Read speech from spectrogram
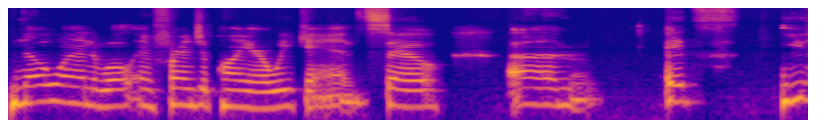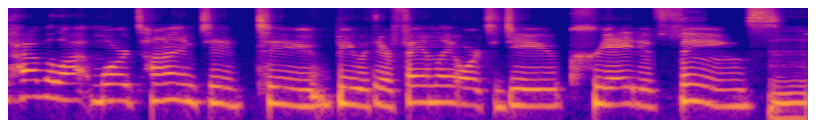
no one will infringe upon your weekend. So um, it's, you have a lot more time to to be with your family or to do creative things mm.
